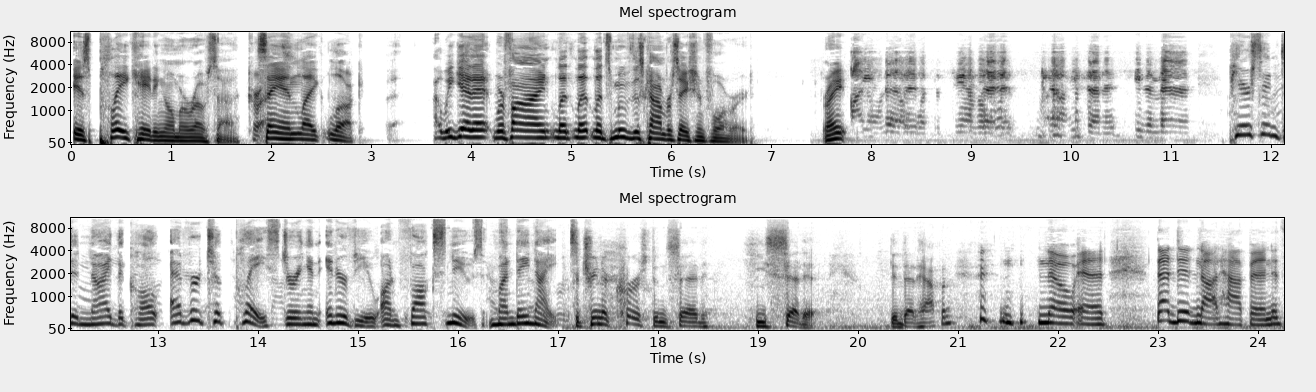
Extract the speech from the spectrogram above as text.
is placating Omarosa. Correct. Saying, like, look, uh, we get it. We're fine. Let, let, let's move this conversation forward. Right? I don't know what the scandal is. No, he said it. He's embarrassed. Pierson denied the call ever took place during an interview on Fox News Monday night. Katrina Kirsten said he said it. Did that happen? No, Ed, that did not happen. It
